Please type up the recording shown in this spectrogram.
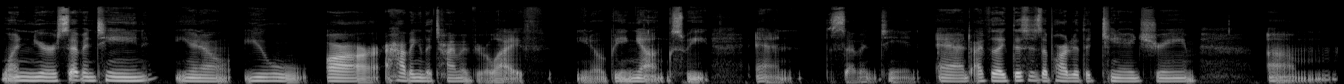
when you're 17, you know, you are having the time of your life, you know, being young, sweet, and 17. And I feel like this is a part of the teenage dream um,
